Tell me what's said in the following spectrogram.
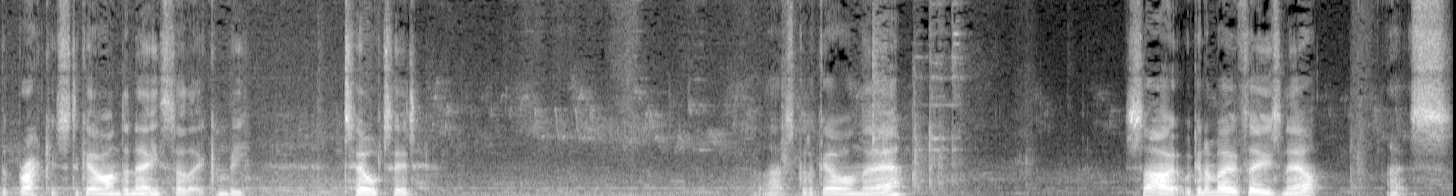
the brackets to go underneath so that it can be tilted. But that's got to go on there. So we're going to move these now. Let's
